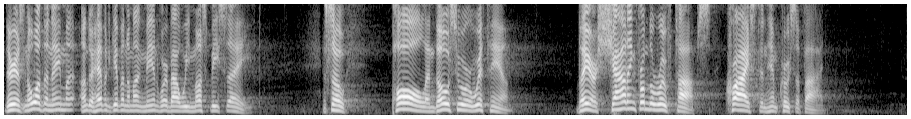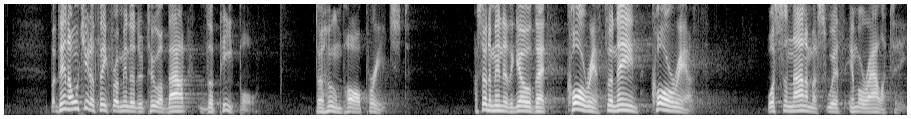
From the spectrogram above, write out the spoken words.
There is no other name under heaven given among men whereby we must be saved. And so, Paul and those who are with him, they are shouting from the rooftops, Christ and Him crucified. But then I want you to think for a minute or two about the people to whom Paul preached. I said a minute ago that Corinth, the name Corinth, was synonymous with immorality.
